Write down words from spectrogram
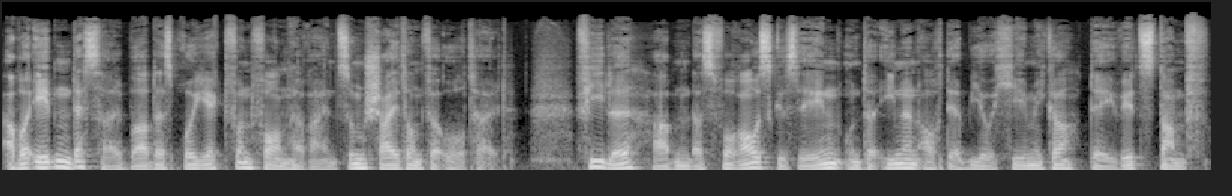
Aber eben deshalb war das Projekt von vornherein zum Scheitern verurteilt. Viele haben das vorausgesehen, unter ihnen auch der Biochemiker David Stumpf.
